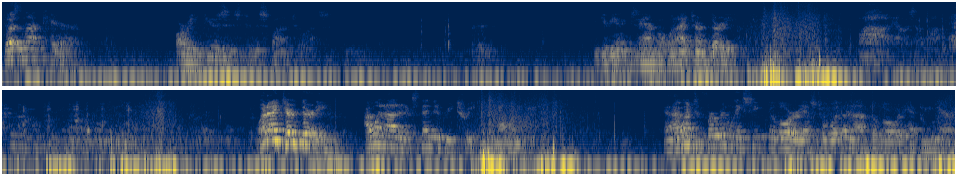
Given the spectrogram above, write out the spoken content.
does not care, or refuses to respond to us. I'll give you an example. When I turned 30, wow, that was a long time. When I turned 30, I went on an extended retreat in Illinois. And I went to fervently seek the Lord as to whether or not the Lord would have me marry.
